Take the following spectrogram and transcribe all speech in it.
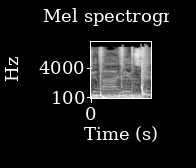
noite na rede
